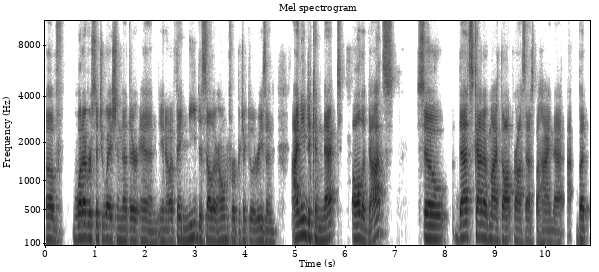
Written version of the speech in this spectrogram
of whatever situation that they're in. You know, if they need to sell their home for a particular reason, I need to connect all the dots. So that's kind of my thought process behind that. But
